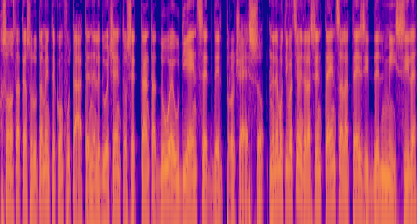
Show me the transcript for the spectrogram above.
sono state assolutamente confutate nelle 272 udienze del processo. Nelle motivazioni della sentenza la tesi del missile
